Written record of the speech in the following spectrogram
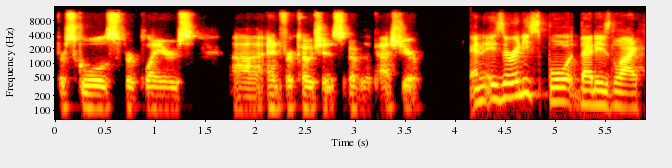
for schools, for players, uh, and for coaches over the past year. And is there any sport that is like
